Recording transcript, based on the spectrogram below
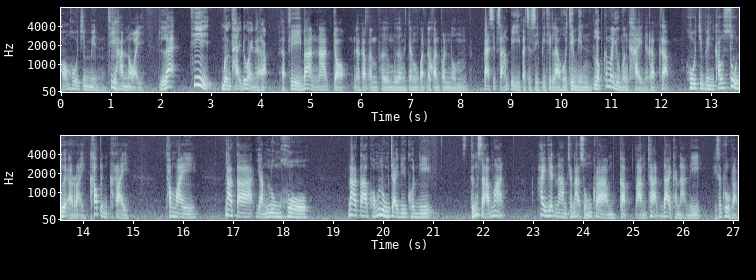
ของโฮจิมินห์ที่ฮานอย และที่เมืองไทยด้วยนะครับ ครับที่บ้านนาจอกนะครับอำเภอเมืองจังหวัดนครพนม 83 ปี 84 ปีที่แล้วโฮจิมินห์หลบเข้ามาอยู่เมืองไทยนะครับครับโฮจิมินห์เขาสู้ด้วยอะไร เขาเป็นใครทำไมหน้าตาอย่างลุงโฮ หน้าตาของลุงใจดีคนนี้ ถึงสามารถให้เวียดนามชนะสงครามกับต่างชาติได้ขนาดนี้อีกสักครู่ครับ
